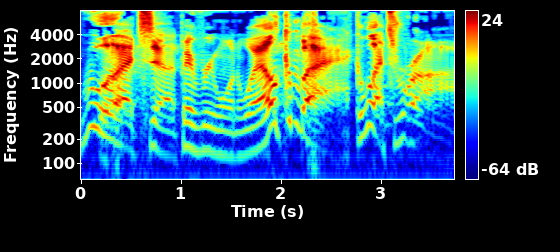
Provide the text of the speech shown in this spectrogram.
What's up, everyone? Welcome back. Let's rock.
